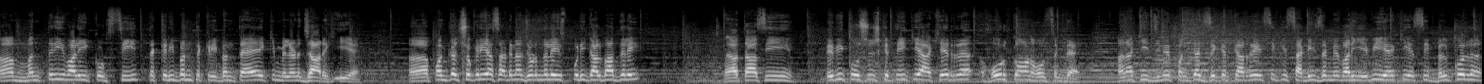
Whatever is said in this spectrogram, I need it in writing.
ਮੰਤਰੀ ਵਾਲੀ ਕੁਰਸੀ ਤਕਰੀਬਨ ਤਕਰੀਬਨ ਤੈਅ ਹੈ ਕਿ ਮਿਲਣ ਜਾ ਰਹੀ ਹੈ। ਪੰਕਜ, ਸ਼ੁਕਰੀਆ ਸਾਡੇ ਨਾਲ ਜੁੜਨ ਦੇ ਲਈ ਇਸ ਪੂਰੀ ਗੱਲਬਾਤ ਦੇ ਲਈ। ਤਾਂ ਅਸੀਂ ਇਹ ਵੀ ਕੋਸ਼ਿਸ਼ ਕੀਤੀ ਕਿ ਆਖਿਰ ਹੋਰ ਕੌਣ ਹੋ ਸਕਦਾ ਹੈ। ਹਾਲਾਂਕਿ ਜਿਵੇਂ ਪੰਕਜ ਜ਼ਿਕਰ ਕਰ ਰਹੇ ਸੀ ਕਿ ਸਾਡੀ ਜ਼ਿੰਮੇਵਾਰੀ ਇਹ ਵੀ ਹੈ ਕਿ ਅਸੀਂ ਬਿਲਕੁਲ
